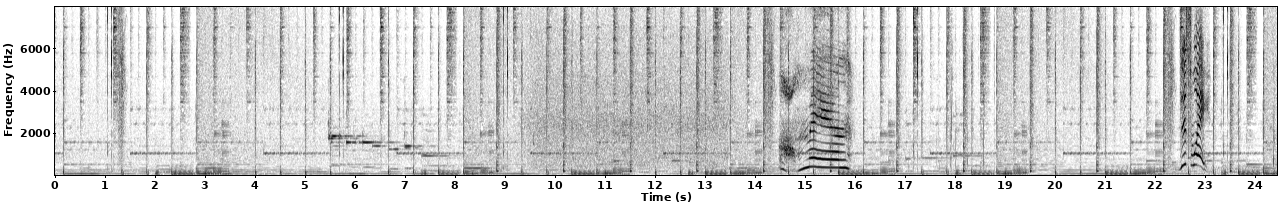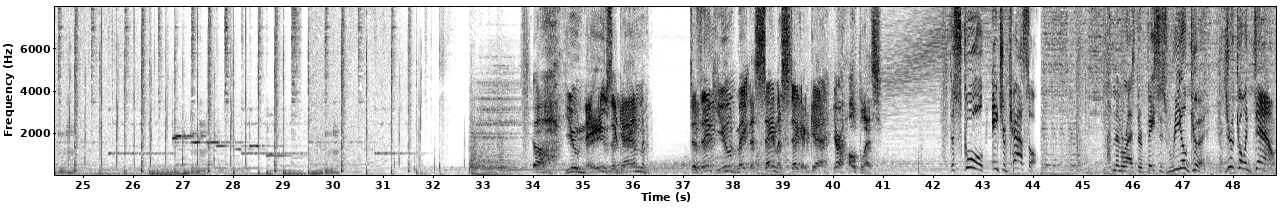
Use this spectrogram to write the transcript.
Again? To think you'd make the same mistake again. You're hopeless. The school ain't your castle! I've memorized their faces real good. You're going down!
